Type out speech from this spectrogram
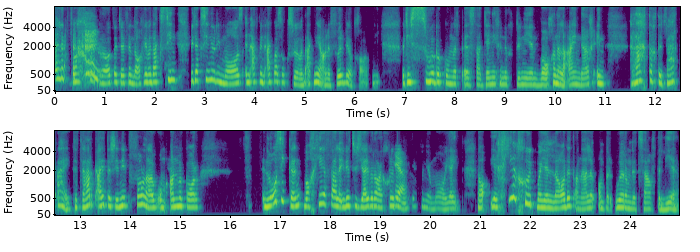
eintlik baie goed raad wat jy vandag gee want ek sien weet ek sien hoe die ma's en ek meen ek was ook so want ek nie 'n ander voorbeeld gehad nie. Dat jy so bekommerd is dat jy nie genoeg doen nie en waar gaan hulle eindig en regtig dit werk uit. Dit werk uit as jy net volhou om aan mekaar los die kind maar gee vir hulle, jy weet soos jy wat daai groot yeah. Ja. van jou ma, jy daar jy gee goed maar jy laat dit aan hulle amper oor om dit self te leer.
